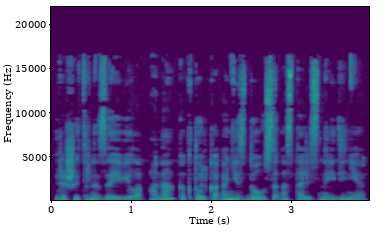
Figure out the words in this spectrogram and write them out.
— решительно заявила она, как только они с Доусы остались наедине.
